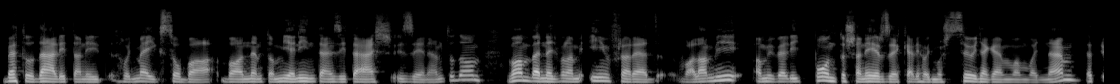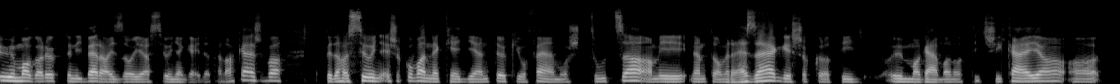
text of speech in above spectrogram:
be tudod állítani, hogy melyik szobában, nem tudom, milyen intenzitás, izé nem tudom, van benne egy valami infrared valami, amivel így pontosan érzékeli, hogy most szőnyegen van, vagy nem. Tehát ő maga rögtön így berajzolja a szőnyegeidet a lakásba. Például ha szőny, és akkor van neki egy ilyen tök jó felmos cucca, ami nem tudom, rezeg, és akkor ott így önmagában ott így sikálja, a,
